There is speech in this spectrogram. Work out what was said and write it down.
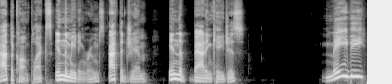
at the complex, in the meeting rooms, at the gym, in the batting cages, maybe,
